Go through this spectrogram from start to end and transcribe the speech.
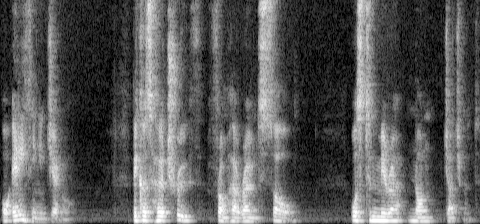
or anything in general, because her truth from her own soul was to mirror non judgment,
